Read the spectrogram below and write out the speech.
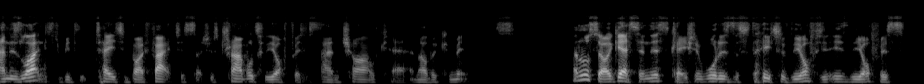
and is likely to be dictated by factors such as travel to the office and childcare and other commitments. And also, I guess in this case, what is the state of the office? Is the office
